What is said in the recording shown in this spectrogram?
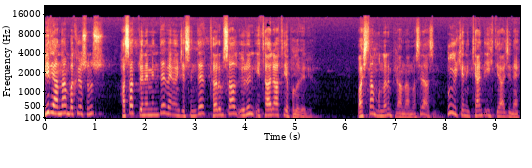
Bir yandan bakıyorsunuz hasat döneminde ve öncesinde tarımsal ürün ithalatı yapılı veriyor. Baştan bunların planlanması lazım. Bu ülkenin kendi ihtiyacı ne?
